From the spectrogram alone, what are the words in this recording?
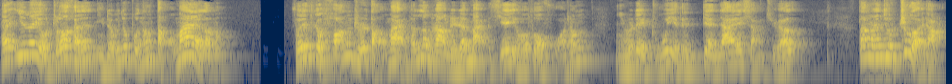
哎，因为有折痕，你这不就不能倒卖了吗？所以就防止倒卖，他愣让这人买了鞋以后做俯卧撑。你说这主意，这店家也想绝了。当然就这样，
